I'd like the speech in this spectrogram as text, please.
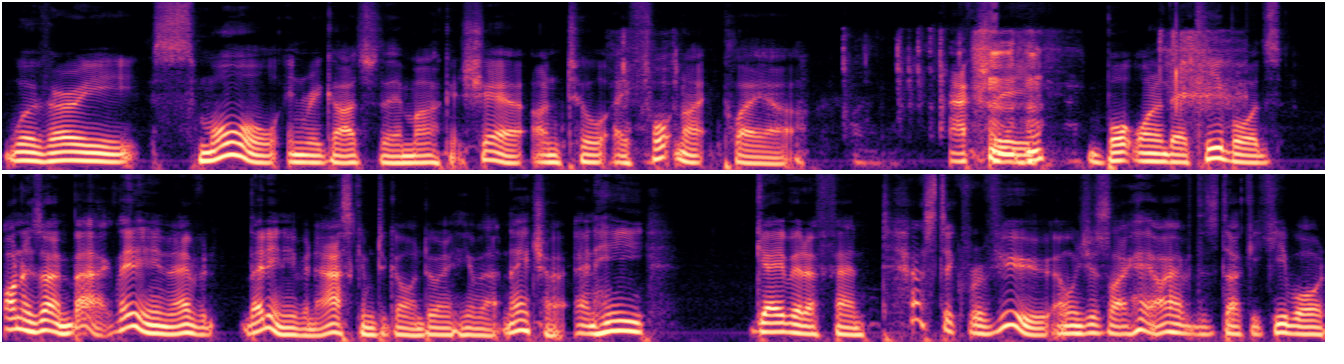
were very small in regards to their market share until a Fortnite player actually mm-hmm. bought one of their keyboards on his own back. They didn't even they didn't even ask him to go and do anything of that nature, and he gave it a fantastic review and was just like, "Hey, I have this Ducky keyboard,"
